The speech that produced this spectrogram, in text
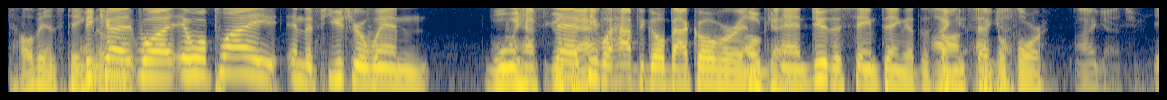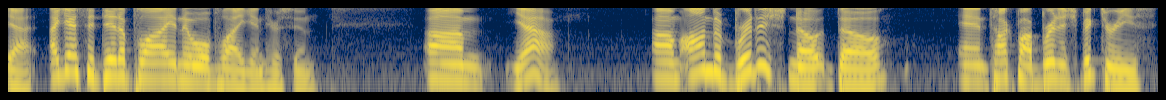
Taliban's taking Because over. well, it will apply in the future when When we have to go back? people have to go back over and, Okay. and do the same thing that the song g- I said got you. before. I got you. Yeah, I guess it did apply, and it will apply again here soon. Um, yeah. Um, on the British note, though, and talk about British victories,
